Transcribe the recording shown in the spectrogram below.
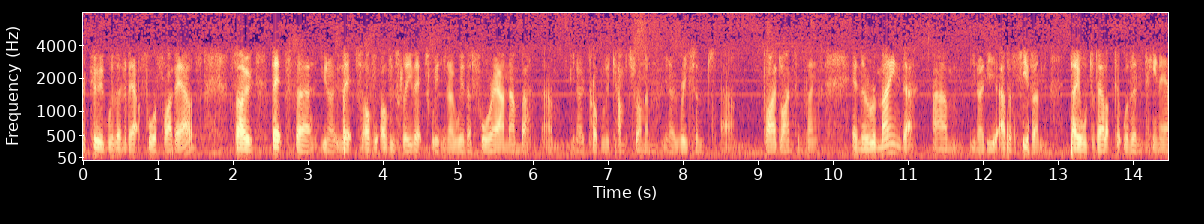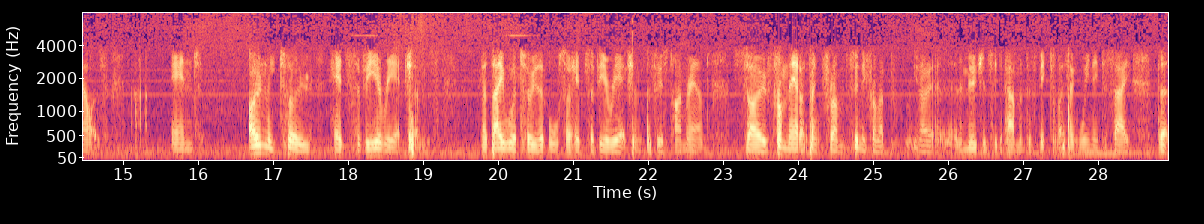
occurred within about four or five hours. So that's the, you know, that's obviously that's where, you know, where the four-hour number, um, you know, probably comes from in, you know, recent um, guidelines and things. And the remainder, um, you know, the other seven, they all developed it within 10 hours. And only two had severe reactions, but they were two that also had severe reactions the first time round. So from that, I think from certainly from a you know an emergency department perspective, I think we need to say that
